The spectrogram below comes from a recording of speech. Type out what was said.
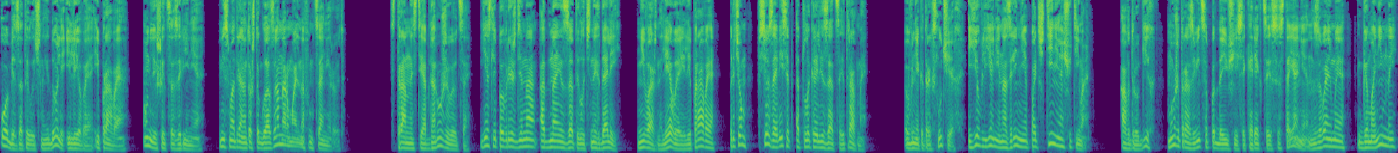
обе затылочные доли, и левая, и правая, он лишится зрения, несмотря на то, что глаза нормально функционируют. Странности обнаруживаются, если повреждена одна из затылочных долей, неважно, левая или правая, причем все зависит от локализации травмы. В некоторых случаях ее влияние на зрение почти неощутимо, а в других может развиться поддающееся коррекции состояние, называемое гомонимной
